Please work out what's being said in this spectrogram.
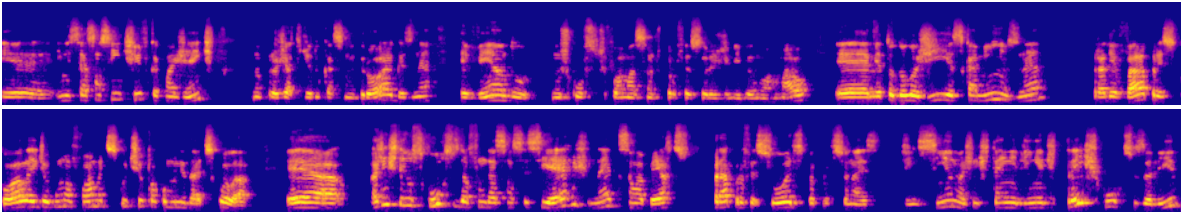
é, iniciação científica com a gente no projeto de educação em drogas, né, revendo nos cursos de formação de professores de nível normal, é, metodologias, caminhos, né, para levar para a escola e de alguma forma discutir com a comunidade escolar. É, a gente tem os cursos da Fundação CCR, né, que são abertos para professores, para profissionais de ensino. A gente tem em linha de três cursos ali,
